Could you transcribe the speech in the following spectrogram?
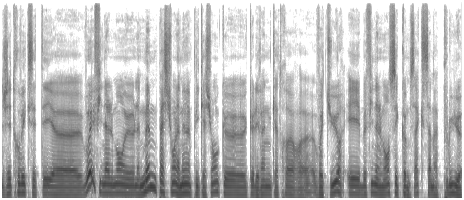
j'ai trouvé que c'était, ouais, finalement, la même passion, la même implication que, que les 24 heures voiture. Et ben, finalement, c'est comme ça que ça m'a plu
